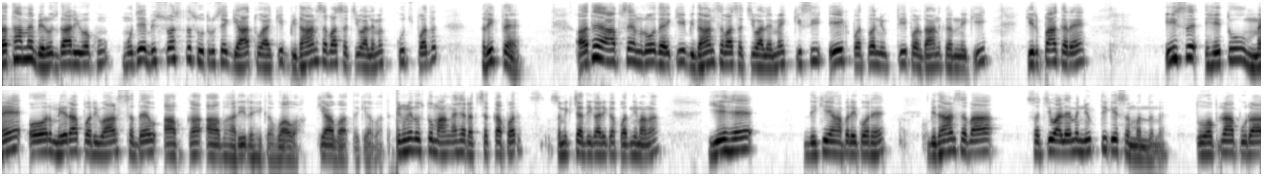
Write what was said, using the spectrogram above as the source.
तथा मैं बेरोजगार युवक हूँ। मुझे विश्वस्त सूत्र से ज्ञात हुआ है कि विधानसभा सचिवालय में कुछ पद रिक्त हैं। अतः आपसे अनुरोध है कि विधानसभा सचिवालय में किसी एक पद पर नियुक्ति प्रदान करने की कृपा करें। इस हेतु मैं और मेरा परिवार सदैव आपका आभारी रहेगा। वाह वाह, क्या बात है, क्या बात है। इन्होंने दोस्तों मांगा है रक्षक का पद, समीक्षा अधिकारी का पद नहीं मांगा। ये है, देखिए यहाँ पर एक और है, विधानसभा सचिवालय में नियुक्ति के संबंध में। तो अपना पूरा,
